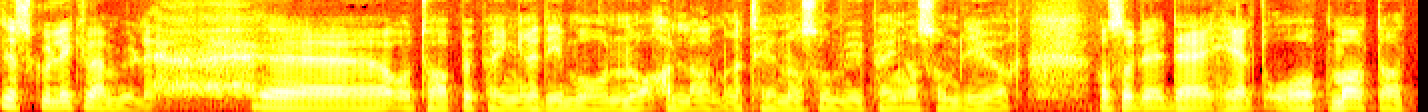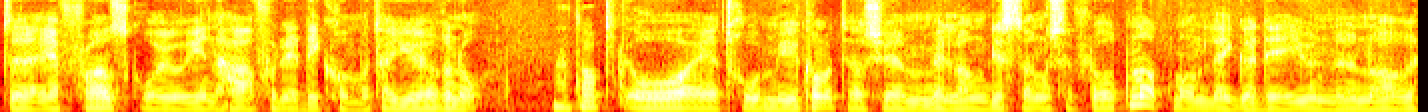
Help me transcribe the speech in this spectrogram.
Det skulle ikke være mulig eh, å tape penger i de månedene og alle andre tjener så mye penger som de gjør. Altså det, det er helt åpenbart at eh, Air France går jo inn her for det de kommer til å gjøre noe. Nettopp. Og jeg tror mye kommer til å skje med langdistanseflåten, at man legger det under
